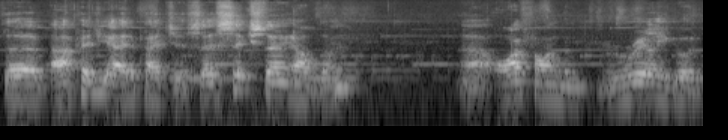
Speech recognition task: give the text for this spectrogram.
the arpeggiator patches. There's 16 of them. Uh, I find them really good.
